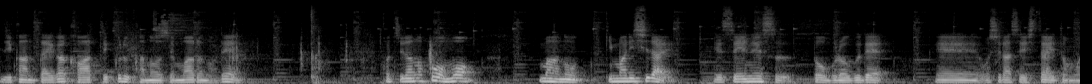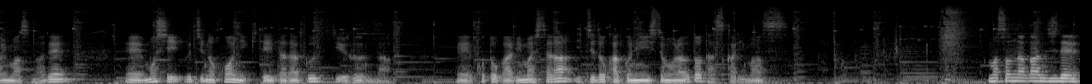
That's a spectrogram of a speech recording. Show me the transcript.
時間帯が変わってくる可能性もあるのでこちらの方も、まあ、あの決まり次第 SNS とブログで、えー、お知らせしたいと思いますので、えー、もしうちの方に来ていただくっていう風な、えー、ことがありましたら一度確認してもらうと助かります。まあそんな感じで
